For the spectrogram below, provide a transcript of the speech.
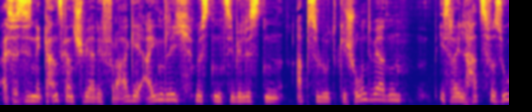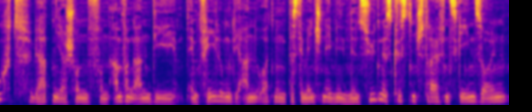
Also es ist eine ganz, ganz schwere Frage. Eigentlich müssten Zivilisten absolut geschont werden. Israel hat es versucht. Wir hatten ja schon von Anfang an die Empfehlung, die Anordnung, dass die Menschen eben in den Süden des Küstenstreifens gehen sollen.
